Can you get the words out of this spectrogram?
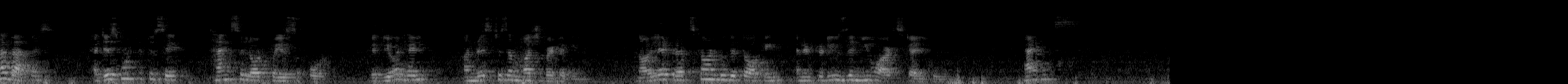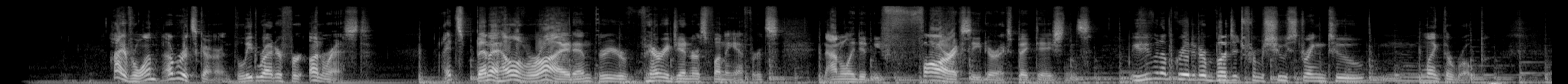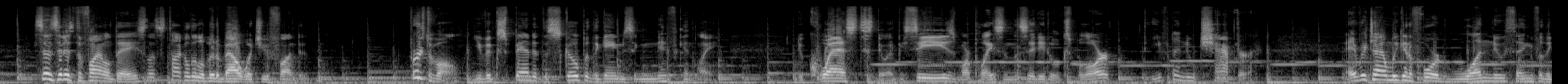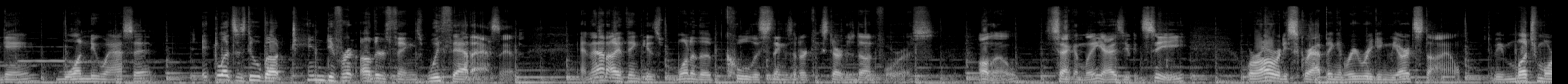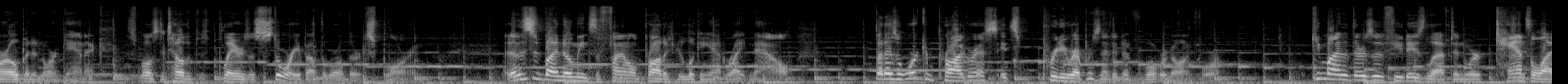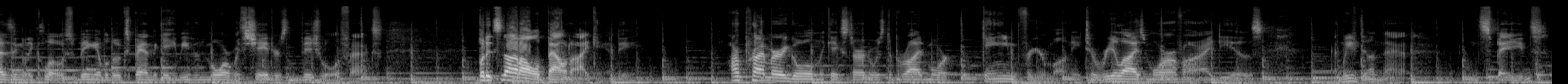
Hi backers, I just wanted to say thanks a lot for your support. With your help, Unrest is a much better game. Now let Refscan do the talking and introduce the new art style to you. Thanks. Hi everyone, I'm Ritzgarn, the lead writer for Unrest. It's been a hell of a ride, and through your very generous funding efforts, not only did we far exceed our expectations, we've even upgraded our budget from shoestring to mm, length of rope. Since it is the final days, let's talk a little bit about what you funded. First of all, you've expanded the scope of the game significantly. New quests, new NPCs, more places in the city to explore, even a new chapter. Every time we can afford one new thing for the game, one new asset, it lets us do about 10 different other things with that asset. And that, I think, is one of the coolest things that our Kickstarter's done for us. Although, secondly, as you can see, we're already scrapping and re-rigging the art style to be much more open and organic, as well as to tell the players a story about the world they're exploring. Now, this is by no means the final product you're looking at right now, but as a work in progress, it's pretty representative of what we're going for. Keep in mind that there's a few days left, and we're tantalizingly close to being able to expand the game even more with shaders and visual effects. But it's not all about eye candy. Our primary goal in the Kickstarter was to provide more game for your money, to realize more of our ideas, and we've done that. In spades.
